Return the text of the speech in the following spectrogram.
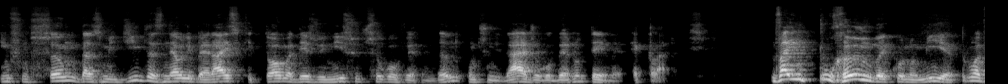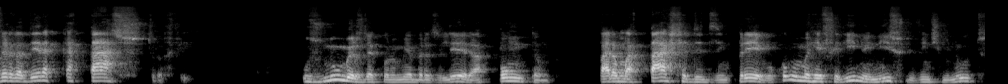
em função das medidas neoliberais que toma desde o início do seu governo, dando continuidade ao governo Temer, é claro. vai empurrando a economia para uma verdadeira catástrofe. Os números da economia brasileira apontam para uma taxa de desemprego, como me referi no início de 20 minutos,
